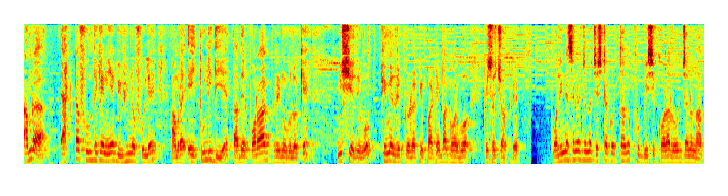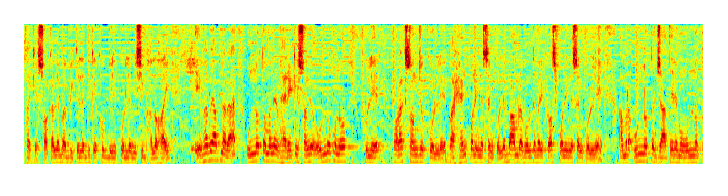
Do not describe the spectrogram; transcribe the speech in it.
আমরা একটা ফুল থেকে নিয়ে বিভিন্ন ফুলে আমরা এই তুলি দিয়ে তাদের পরাগ রেণুগুলোকে মিশিয়ে দেব ফিমেল রিপ্রোডাক্টিভ পার্টে বা গর্ভ চক্রে পলিনেশনের জন্য চেষ্টা করতে হবে, খুব বেশি কড়া রোদ যেন না থাকে। সকালে বা বিকেলের দিকে খুব করলে বেশি ভালো হয়। তো এভাবে আপনারা উন্নত মানের ভ্যারাইটির সঙ্গে অন্য কোনো ফুলের পরাগ সংযোগ করলে বা হ্যান্ড পলিনেশন করলে বা আমরা বলতে পারি ক্রস পলিনেশন করলে আমরা উন্নত জাতের এবং উন্নত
